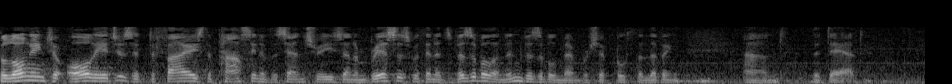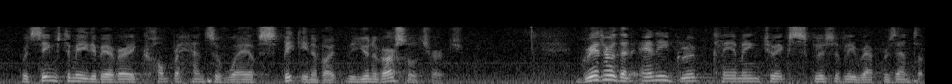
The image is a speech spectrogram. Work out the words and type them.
Belonging to all ages, it defies the passing of the centuries and embraces within its visible and invisible membership both the living and the dead. Which seems to me to be a very comprehensive way of speaking about the universal church. Greater than any group claiming to exclusively represent it.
